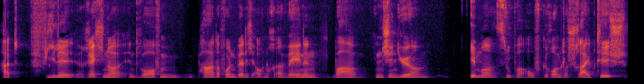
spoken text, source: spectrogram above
hat viele Rechner entworfen, ein paar davon werde ich auch noch erwähnen, war Ingenieur, immer super aufgeräumter Schreibtisch,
